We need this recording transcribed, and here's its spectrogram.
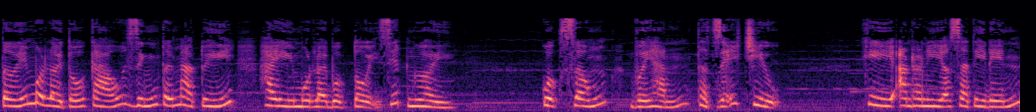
tới một lời tố cáo dính tới ma túy hay một lời buộc tội giết người. Cuộc sống với hắn thật dễ chịu. Khi Anthony Orsatti đến,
